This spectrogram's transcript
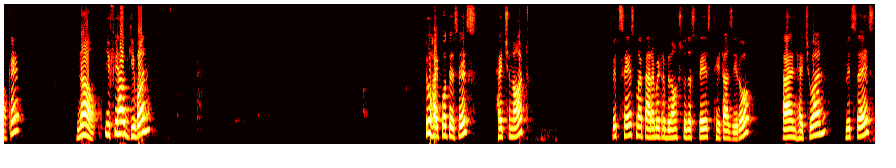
Okay. Now, if you have given two hypotheses H naught which says my parameter belongs to the space theta 0 and H1 which says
